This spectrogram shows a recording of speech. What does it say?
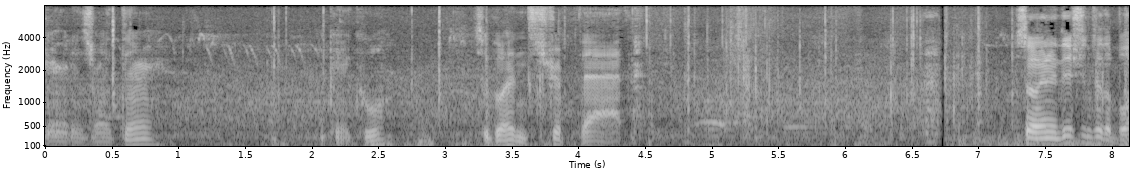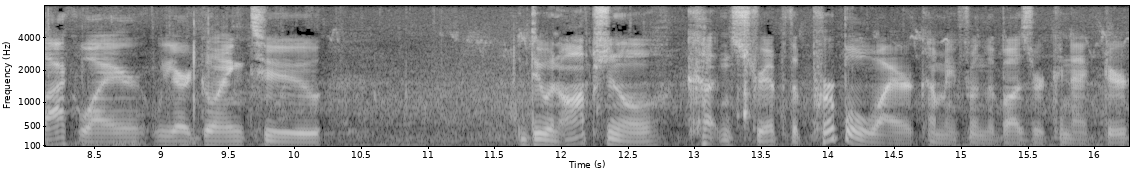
There it is right there. Okay, cool. So go ahead and strip that. So in addition to the black wire, we are going to do an optional cut and strip the purple wire coming from the buzzer connector.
